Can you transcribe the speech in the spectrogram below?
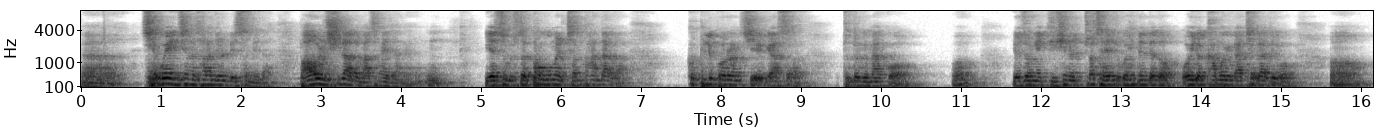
어, 최고의 인생을 살은 줄 믿습니다. 바울 신라도 마찬가지잖아요. 음, 예수 그리스도 복음을 전파한다가 그 빌립보라는 지역에 가서 두들겨 맞고 어, 여종의 귀신을 쫓아내주고 했는데도 오히려 감옥에 갇혀가지고 어,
